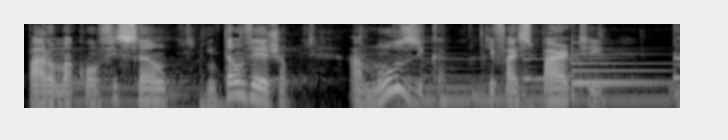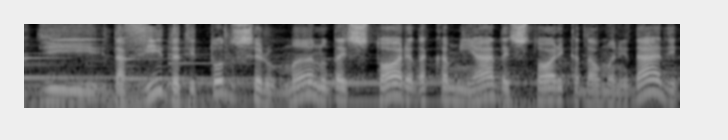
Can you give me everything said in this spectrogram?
para uma confissão. Então vejam, a música, que faz parte de, da vida de todo ser humano, da história, da caminhada histórica da humanidade,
